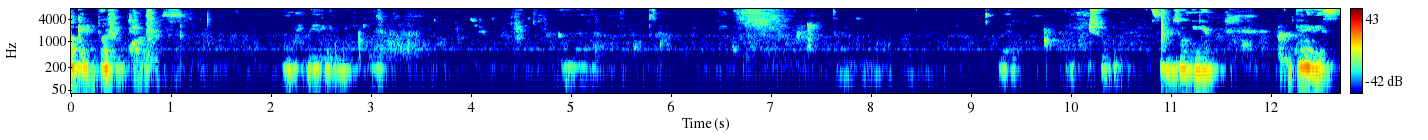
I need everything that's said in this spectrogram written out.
Okay, perfect. Maybe I can make it. Well, true. So I'm zooming in. Anyways,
